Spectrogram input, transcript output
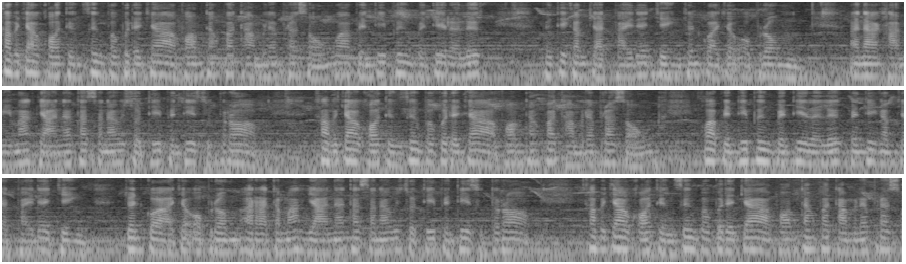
ข้าพเจ้าขอถึงซึ่งพระพุทธเจ้าพร้อมทั้งพระธรรมและพระสงฆ์ว่าเป็นที่พึ่งเป็นที่ระลึก เป็นที่กำจัดภัยได้จริง จนกว่าจะอบรม อนาคามิมรรคญาณทัศนวิสุทธิเป็นที่สุดรอบ ข้าพเจ้าขอถึงซึ่งพระพุทธเจ้าพร้อมทั้งพระธรรมและพระสงฆ์ว่าเป็นที่พึ่งเป็นที่ระลึกเป็นที่กำจัดภัยได้จริง จนกว่าจะอบรมอรัตมรรคญาณทัศนวิสุทธิเป็นที่สุดรอบ ข้าพเจ้าขอถึงซึ่งพระพุทธเจ้าพร้อมทั้งพระธรรมและพระส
